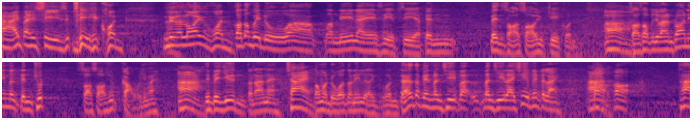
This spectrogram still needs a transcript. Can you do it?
หายไป 44 คน เหลือร้อยกว่าคนก็ต้องไปดูว่าวันนี้ใน 44อะเป็นเป็นสสอยู่กี่คนอ่า สสปัจจุบันเพราะนี่มันเป็นชุดสสชุดเก่าใช่ไหมอ่าที่ไปยื่นตอนนั้นนะใช่ต้องมาดูว่าตอนนี้เหลือกี่คน แต่ถ้าเป็นบัญชีปะบัญชีรายชื่อไม่เป็นไร ก็อ่า ก็ถ้า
